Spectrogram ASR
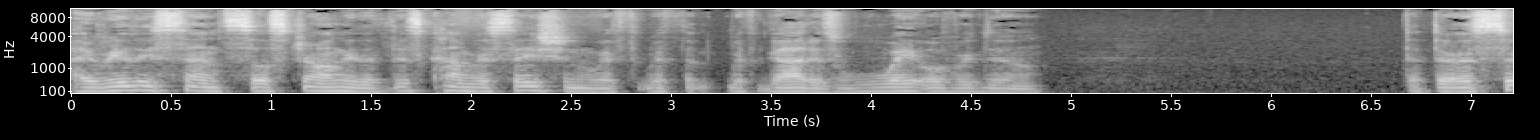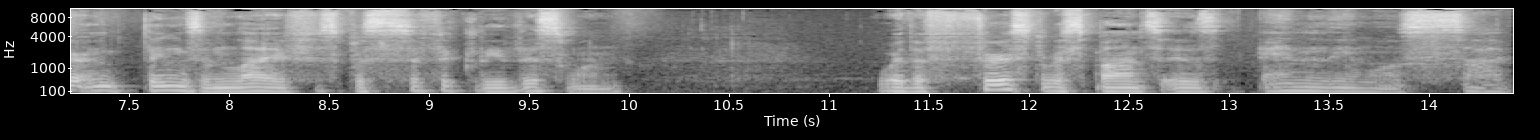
I really sense so strongly that this conversation with, with, with God is way overdue. That there are certain things in life, specifically this one, where the first response is En li musag.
